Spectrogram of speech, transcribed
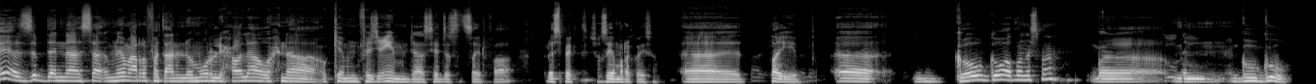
هي الزبدة إنها سا... من يوم عرفت عن الأمور اللي حولها وإحنا أوكي منفجعين من الاشياء جالسة تصير ف ريسبكت شخصية مرة كويسة. آه طيب آه جو جو أظن اسمه؟ آه، جو من جو جو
